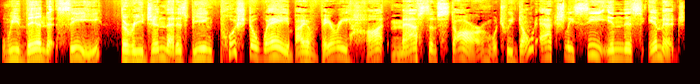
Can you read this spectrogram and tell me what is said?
we then see the region that is being pushed away by a very hot massive star, which we don't actually see in this image.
